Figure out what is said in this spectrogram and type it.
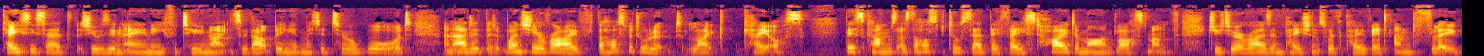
Casey said that she was in A&E for two nights without being admitted to a ward and added that when she arrived the hospital looked like chaos. This comes as the hospital said they faced high demand last month due to a rise in patients with COVID and flu.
